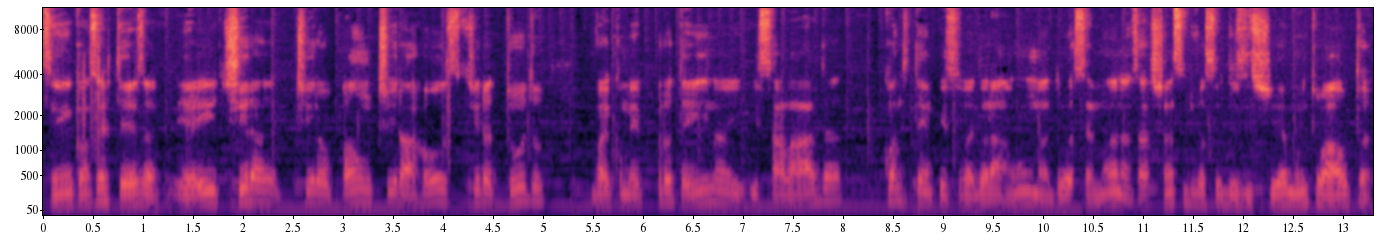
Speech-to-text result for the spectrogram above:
Sim, com certeza. E aí tira, tira o pão, tira arroz, tira tudo, vai comer proteína e, e salada. Quanto tempo isso vai durar? Uma, duas semanas? A chance de você desistir é muito alta.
